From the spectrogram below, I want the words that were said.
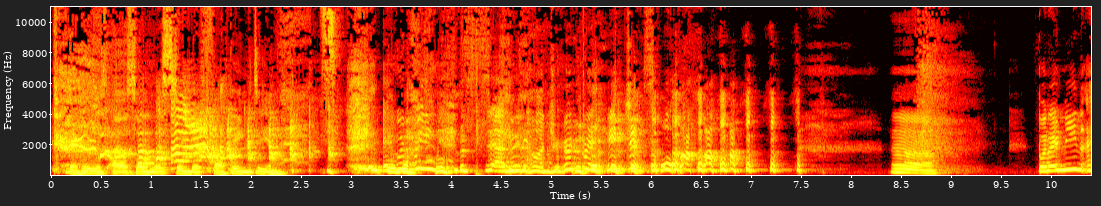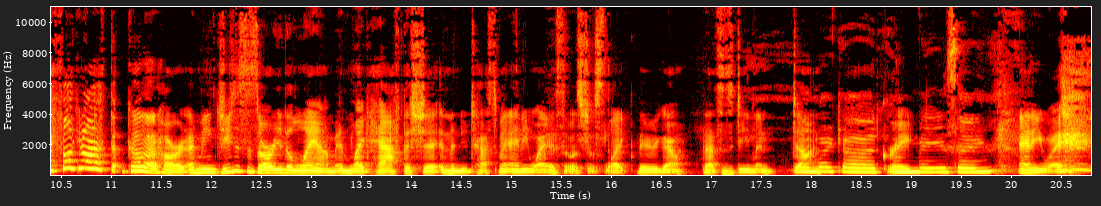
if it was also listing the fucking demons? It would be 700 pages long. Uh, but I mean, I feel like you don't have to go that hard. I mean, Jesus is already the lamb in like half the shit in the New Testament anyway, so it's just like, there you go. That's his demon. Done. Oh my god. Great. Amazing. Anyway.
